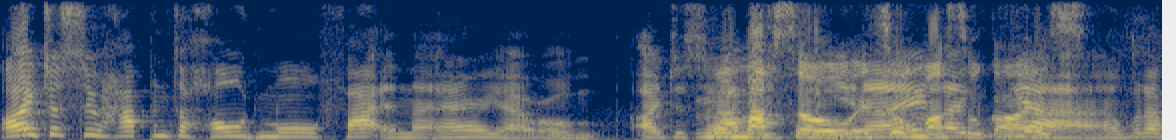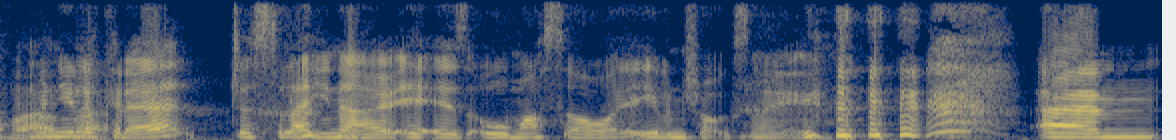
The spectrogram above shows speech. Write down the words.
I just so happen to hold more fat in that area, or I just More happen muscle. you It's all muscle, like, guys. Yeah, whatever. when you look at it, just to let you know, it is all muscle. It even shocks me. um,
